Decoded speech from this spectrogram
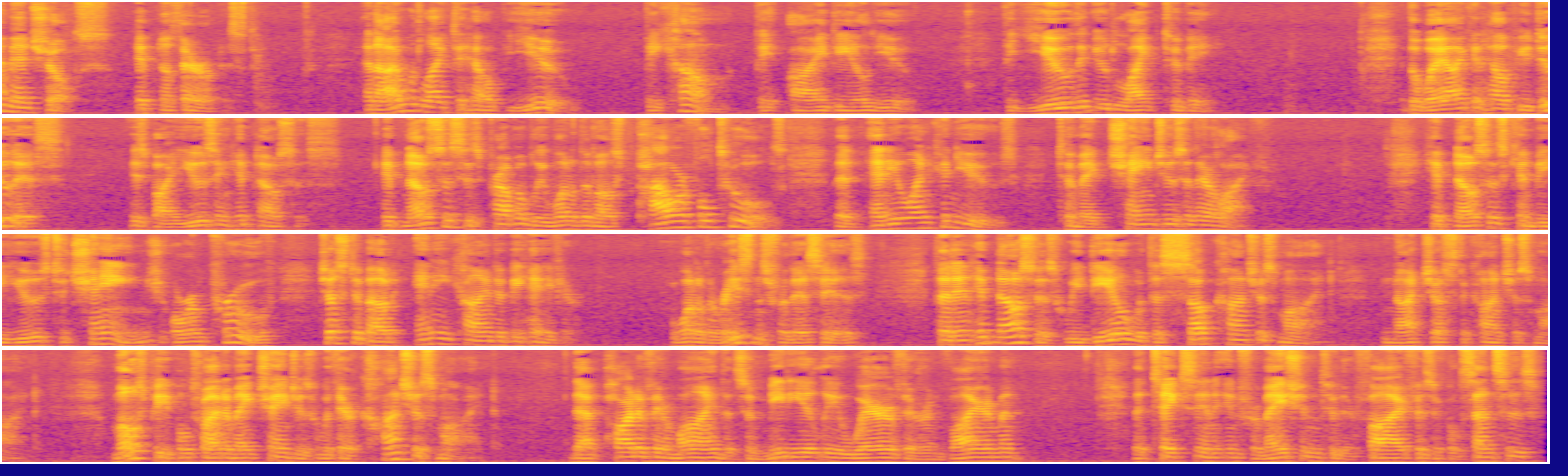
I'm Edd Schultz, hypnotherapist, and I would like to help you become the ideal you, the you that you'd like to be. The way I can help you do this is by using hypnosis. Hypnosis is probably one of the most powerful tools that anyone can use to make changes in their life. Hypnosis can be used to change or improve just about any kind of behavior. One of the reasons for this is that in hypnosis we deal with the subconscious mind, not just the conscious mind. Most people try to make changes with their conscious mind, that part of their mind that's immediately aware of their environment, that takes in information through their five physical senses.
